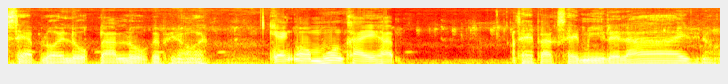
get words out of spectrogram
แสบลอยโลกล้านโลกครับพี่น้องแกงออมห่วงไข่ครับ ใส่ผักใส่มีเลยล่ายพี่น้อง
